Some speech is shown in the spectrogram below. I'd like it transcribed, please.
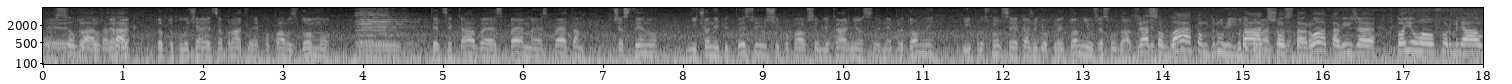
В Е, солдата, тобто, в тебе, так. тобто, виходить, брат попав з дому е, в ТЦК, ВСП, МСП там в частину, нічого не підписуючи, попавши в лікарню непритомний і проснувся, як кажуть, опритомній вже солдат. вже Типа, солдатом, другий по бат, документах, шоста рота. Він же хто його оформляв,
